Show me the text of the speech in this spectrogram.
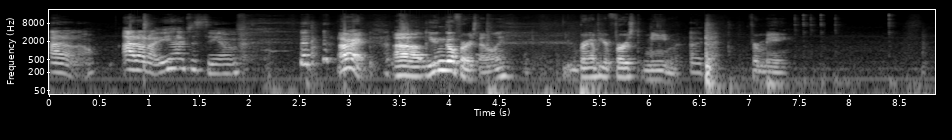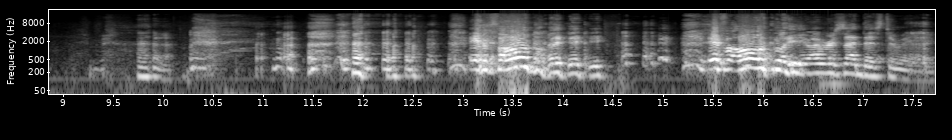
don't know. I don't know. You have to see them. All right, uh, you can go first, Emily. You can bring up your first meme okay. for me. if only, if only you ever said this to me.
